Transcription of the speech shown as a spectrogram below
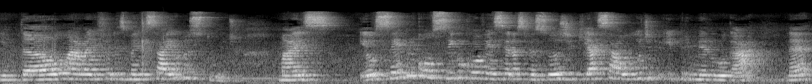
então ela infelizmente saiu do estúdio. Mas eu sempre consigo convencer as pessoas de que a saúde em primeiro lugar, né,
